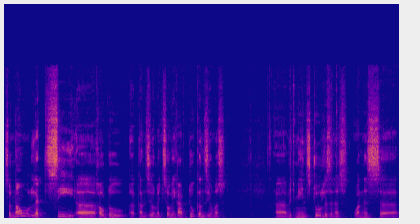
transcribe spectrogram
So now let's see uh, how to uh, consume it. So we have two consumers uh, which means two listeners. One is uh,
